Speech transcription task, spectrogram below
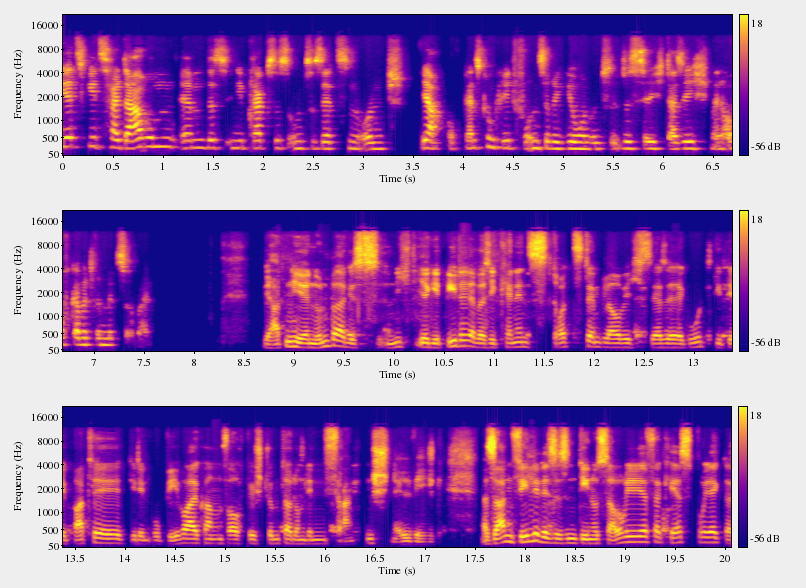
jetzt geht es halt darum, ähm, das in die Praxis umzusetzen und ja, auch ganz konkret für unsere Region. Und das da sehe ich meine Aufgabe drin mitzuarbeiten. Wir hatten hier in Nürnberg, ist nicht Ihr Gebiet, aber Sie kennen es trotzdem, glaube ich, sehr, sehr gut, die Debatte, die den OB-Wahlkampf auch bestimmt hat, um den Frankenschnellweg. Da sagen viele, das ist ein Dinosaurier-Verkehrsprojekt, da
